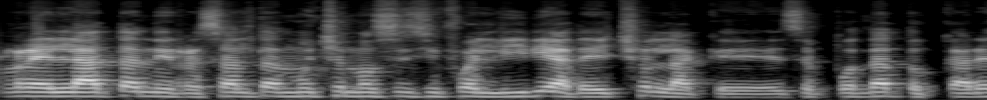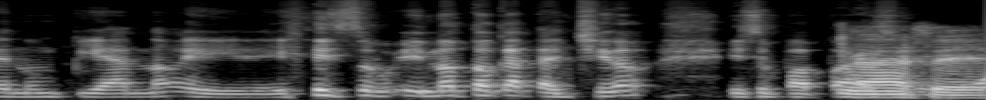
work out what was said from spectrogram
relatan y resaltan mucho, no sé si fue Lidia, de hecho, la que se pone a tocar en un piano y, y, no toca tan chido, y su papá ah, dice,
